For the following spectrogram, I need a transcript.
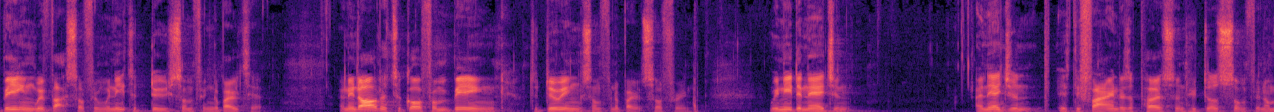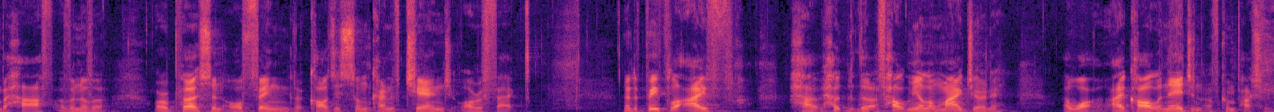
being with that suffering, we need to do something about it. And in order to go from being to doing something about suffering, we need an agent. An agent is defined as a person who does something on behalf of another, or a person or thing that causes some kind of change or effect. Now, the people that I've ha- that have helped me along my journey are what I call an agent of compassion.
